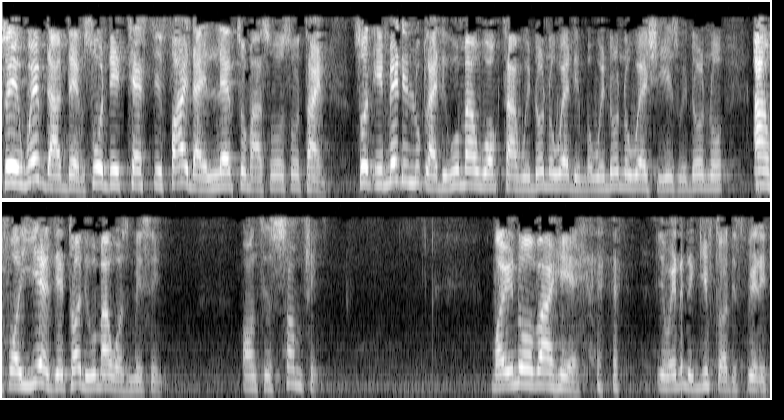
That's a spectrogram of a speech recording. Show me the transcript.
So he waved at them. So they testified that he left home at so so time. So it made it look like the woman walked out. We don't know where the, we don't know where she is. We don't know. And for years they thought the woman was missing, until something. But you know over here, you were the gift of the spirit.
